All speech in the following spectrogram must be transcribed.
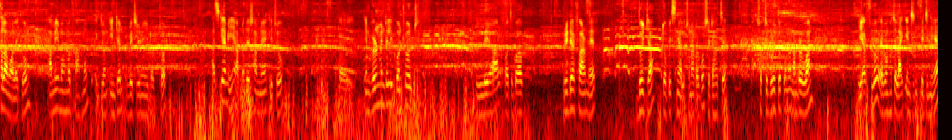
আসসালামু আলাইকুম। আমি মোহাম্মদ মাহমুদ, একজন ইন্টার্ন ভেটেরিনারি ডক্টর। আজকে আমি আপনাদের সামনে কিছু এনভায়রনমেন্টালি কন্ট্রোলড লেয়ার অথবা ব্রিডার ফার্মের দুইটা টপিকস নিয়ে আলোচনা করব। সেটা হচ্ছে সবচেয়ে গুরুত্বপূর্ণ নাম্বার ওয়ান এয়ার ফ্লো এবং হচ্ছে লাইট ইন্টেন্সিটি নিয়ে।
